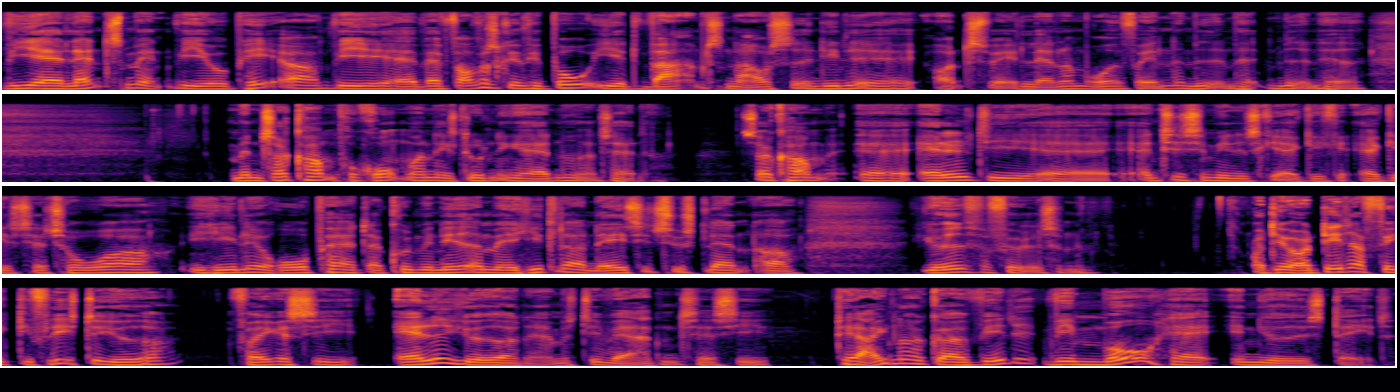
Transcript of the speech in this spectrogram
Vi er landsmænd, vi er europæere. Vi er, hvorfor skal vi bo i et varmt, snavset, lille, åndssvagt landområde for enden af Middelhavet? Men så kom pogromerne i slutningen af 1800-tallet så kom øh, alle de øh, antisemitiske ag- agitatorer i hele Europa, der kulminerede med Hitler og Nazi-Tyskland og jødeforfølgelserne. Og det var det, der fik de fleste jøder, for ikke at sige alle jøder nærmest i verden, til at sige, det har ikke noget at gøre ved det. Vi må have en jødisk stat.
